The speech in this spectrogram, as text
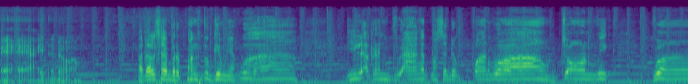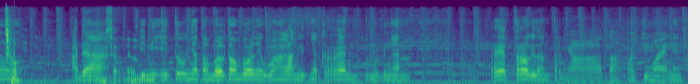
eh itu doang. Padahal Cyberpunk tuh game yang wah gila keren banget masa depan. Wow John Wick. Wow. Ada ya. ini itunya tombol-tombolnya. Wah langitnya keren penuh dengan retro gitu. Kan ternyata pas dimainin.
